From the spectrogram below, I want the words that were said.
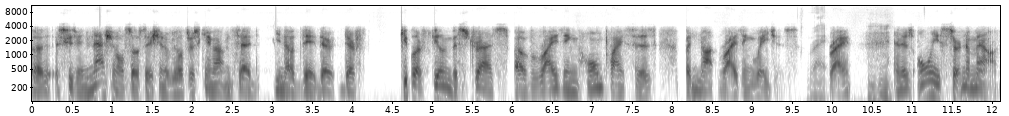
uh, excuse me, National Association of Realtors came out and said, you know, they, they're they're people are feeling the stress of rising home prices but not rising wages. Right. Right. Mm-hmm. And there's only a certain amount.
